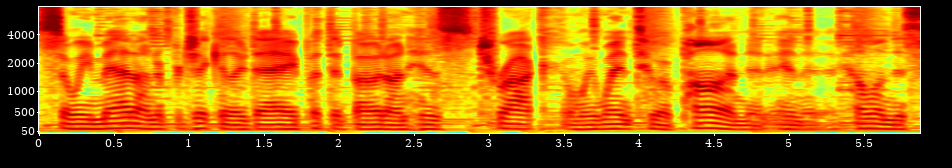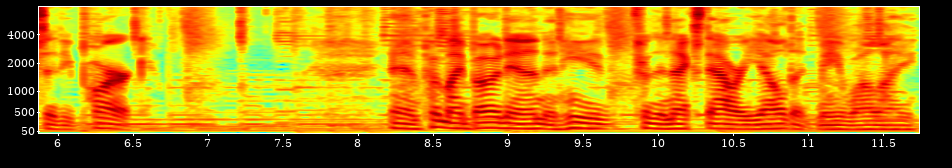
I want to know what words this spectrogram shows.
So we met on a particular day, put the boat on his truck, and we went to a pond in Helena City Park and put my boat in. And he, for the next hour, yelled at me while I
